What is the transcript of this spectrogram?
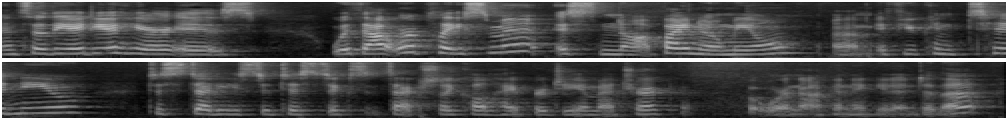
And so the idea here is without replacement, it's not binomial. Um, if you continue to study statistics, it's actually called hypergeometric, but we're not going to get into that.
